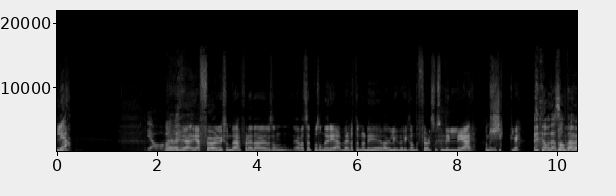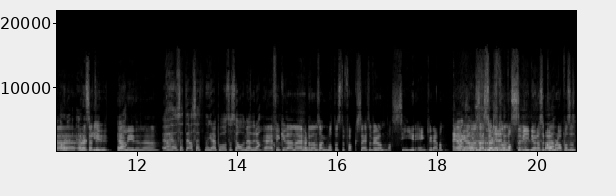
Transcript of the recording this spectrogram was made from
le? Ja. Jeg, jeg, føler liksom det. For det er liksom, jeg har sett på sånne rever vet du, når de lager lyder. Det føles ut som de ler. Sånn skikkelig. Ja, men det er sant. Sånn, har, eh, har du har du hørt lyden? Ja, lyden, ja. Ja, jeg har sett, jeg har sett noen greier på sosiale medier, ja. Jeg fikk jo den, jeg hørte den sangen What Does The Fox Say? Så fikk jeg sånn, Hva sier egentlig reven? Ja, Ok, så jeg søkte på sånn masse videoer, og så kommer det opp, og så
